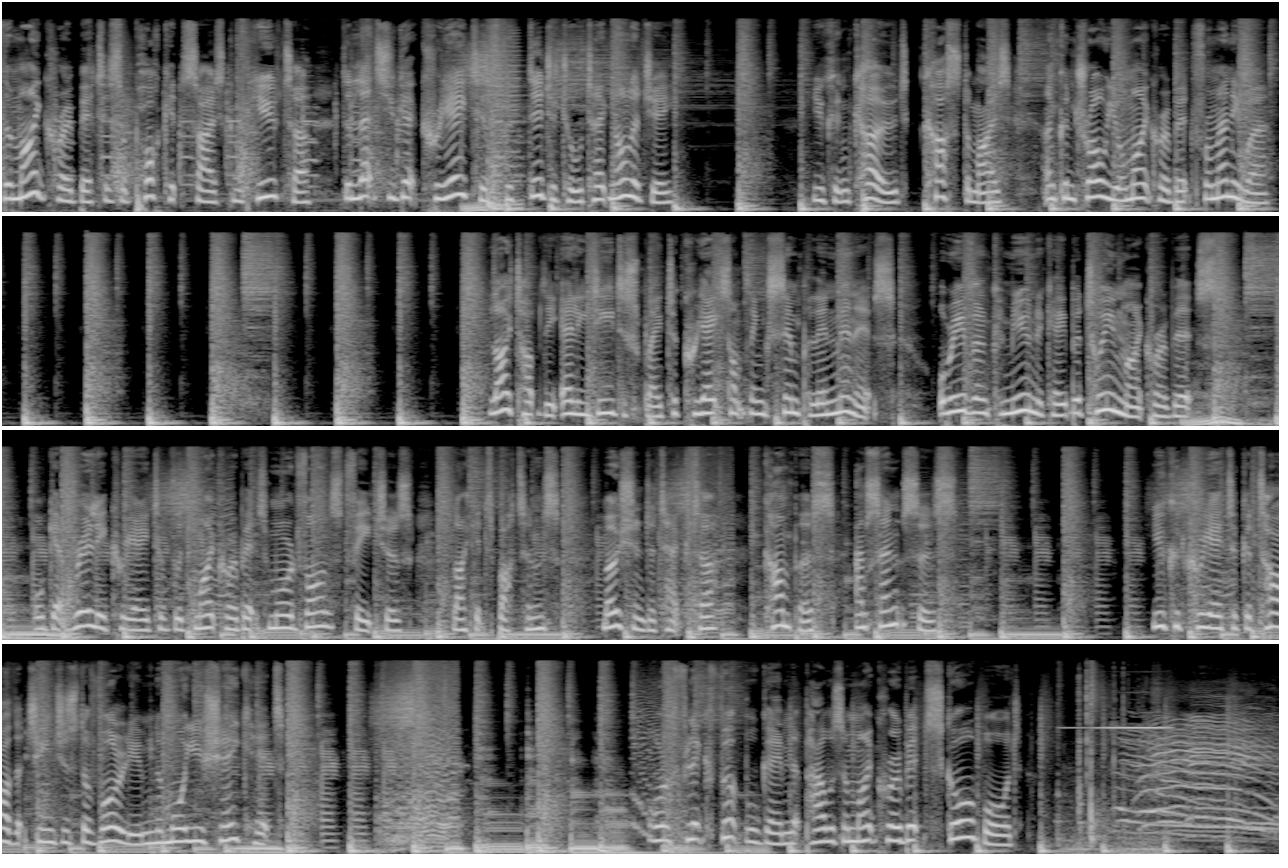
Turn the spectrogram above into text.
The microbit is a pocket sized computer that lets you get creative with digital technology. You can code, customise, and control your microbit from anywhere. Light up the LED display to create something simple in minutes, or even communicate between microbits. Or get really creative with microbit's more advanced features, like its buttons, motion detector, compass, and sensors. You could create a guitar that changes the volume the more you shake it. Or a flick football game that powers a microbit scoreboard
